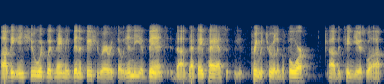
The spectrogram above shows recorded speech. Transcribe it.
uh, the insured would name a beneficiary. So, in the event that, that they pass prematurely before uh, the 10 years were up,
